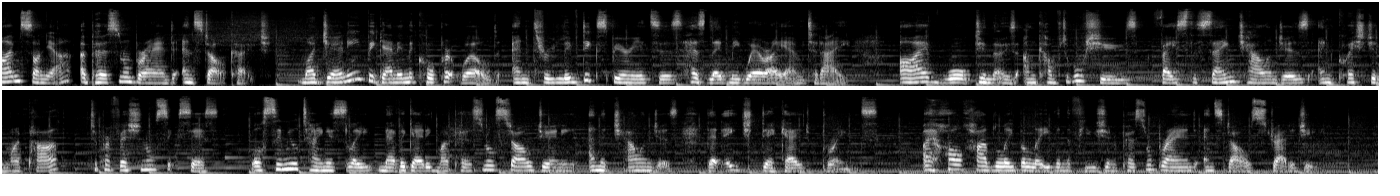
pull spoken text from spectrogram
I'm Sonya, a personal brand and style coach. My journey began in the corporate world and through lived experiences has led me where I am today. I've walked in those uncomfortable shoes, faced the same challenges, and questioned my path to professional success while simultaneously navigating my personal style journey and the challenges that each decade brings. I wholeheartedly believe in the fusion of personal brand and style strategy.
